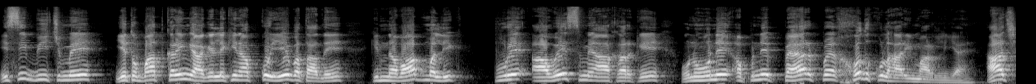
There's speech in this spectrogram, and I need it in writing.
इसी बीच में ये तो बात करेंगे आगे, लेकिन आपको ये बता दें कि नवाब मलिक पूरे आवेश में आकर के उन्होंने अपने पैर पर खुद कुल्हारी मार लिया है। आज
